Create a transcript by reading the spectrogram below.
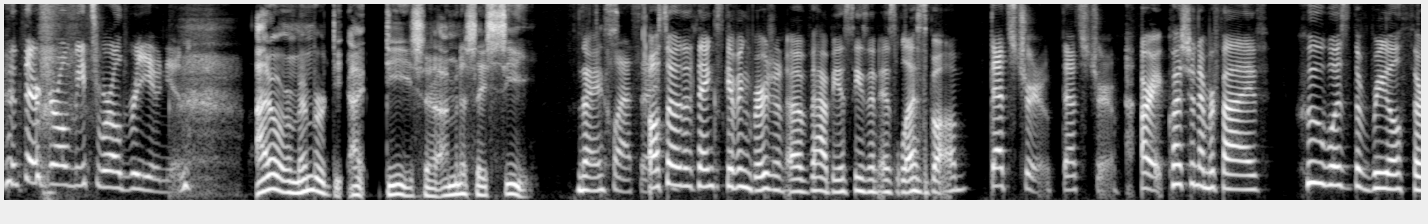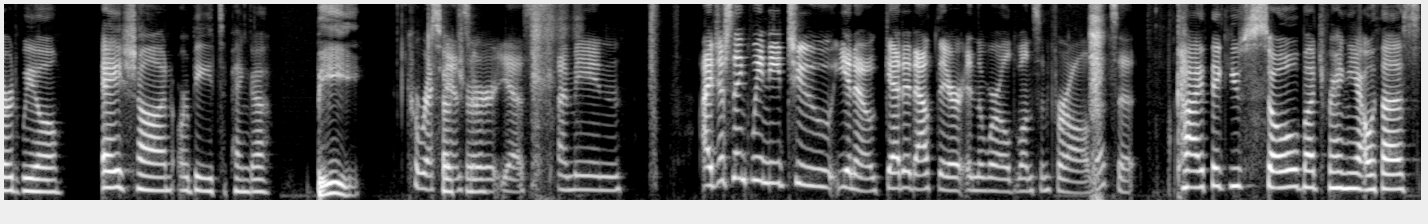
their girl meets world reunion. I don't remember D, I, D so I'm gonna say C. Nice. Classic. Also, the Thanksgiving version of Happiest Season is Les Bomb. That's true. That's true. All right, question number five. Who was the real third wheel? A. Shawn or B. Topanga? B. Correct So answer. Yes. I mean, I just think we need to, you know, get it out there in the world once and for all. That's it. Kai, thank you so much for hanging out with us.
